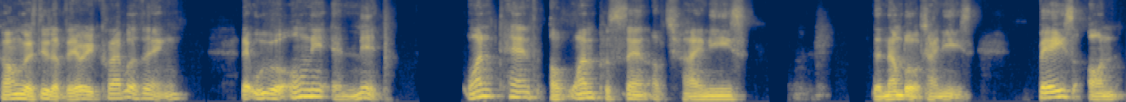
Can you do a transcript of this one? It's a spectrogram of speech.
Congress did a very clever thing that we will only admit one tenth of 1% of Chinese, the number of Chinese, based on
